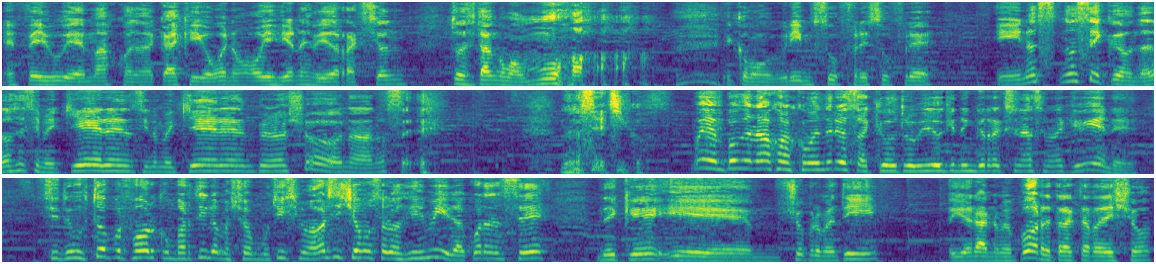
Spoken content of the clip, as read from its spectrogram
en Facebook y demás cuando cada vez que digo, bueno, hoy es viernes video reacción, todos están como y como Grim sufre, sufre. Y no, no sé qué onda, no sé si me quieren, si no me quieren, pero yo nada, no sé. no lo sé chicos. Muy bien, pongan abajo en los comentarios a qué otro video quieren que reaccione la semana que viene. Si te gustó, por favor, compartirlo, me ayuda muchísimo. A ver si llegamos a los 10.000. Acuérdense de que eh, yo prometí y ahora no me puedo retractar de ello,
